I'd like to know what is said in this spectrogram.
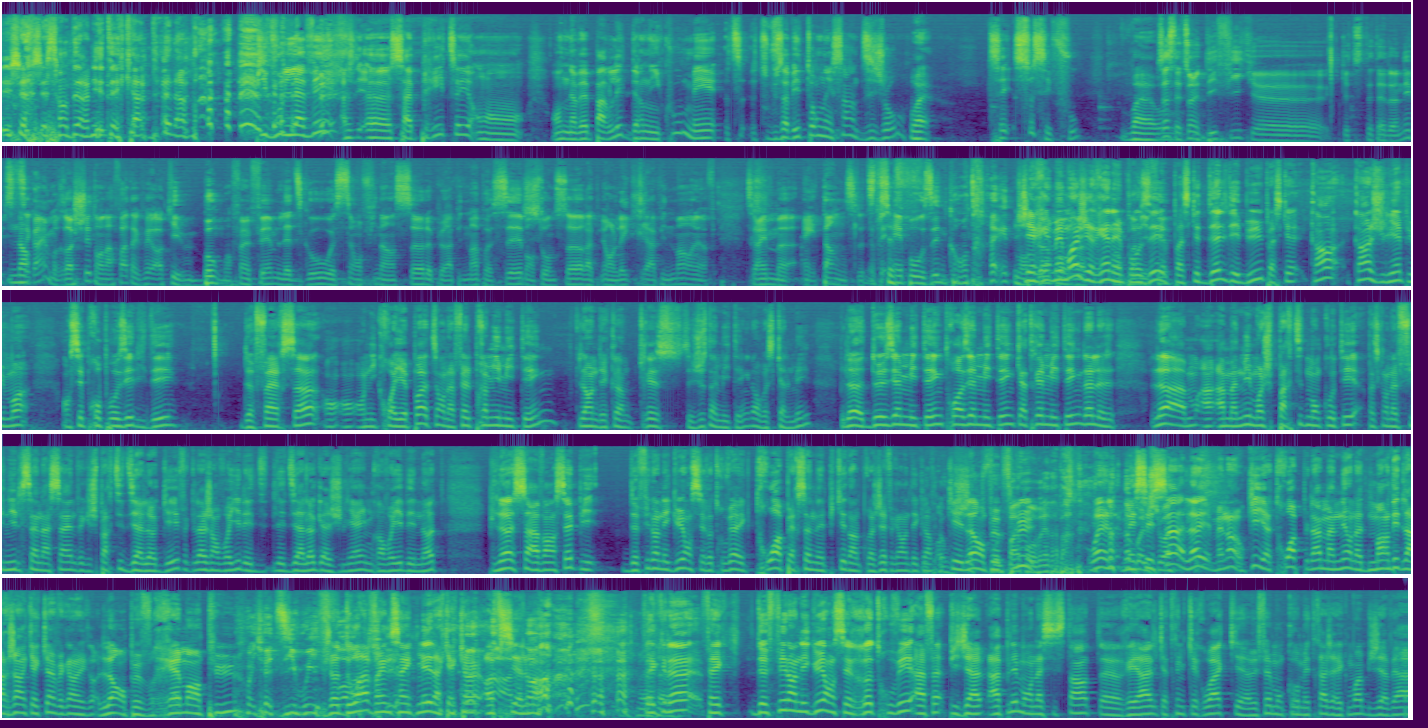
il cherchait son dernier T4 de là-bas. Puis vous l'avez, euh, ça a pris, tu sais, on, on avait parlé le dernier coup, mais vous avez tourné ça en 10 jours? Ouais. C'est- Ça, c'est fou. Ouais, ouais. Ça, c'était-tu un défi que, que tu t'étais donné? Puis quand même rushé ton affaire. T'as fait, OK, boum, on fait un film, let's go. Si on finance ça le plus rapidement possible, on tourne ça, rapi- on l'écrit rapidement. C'est quand même euh, intense. Là. Tu C'est- t'es imposé une contrainte. gars, mais moi, j'ai rien imposé parce que dès le début, parce que quand, quand Julien puis moi, on s'est proposé l'idée de faire ça, on- n'y croyait pas. tu sais, On a fait le premier meeting. Là, on était comme, Chris, c'est juste un meeting, là, on va se calmer. Puis là, deuxième meeting, troisième meeting, quatrième meeting. Là, là à, à, à moi, je suis parti de mon côté parce qu'on a fini le scène à scène. Fait que je suis parti dialoguer. Fait que là, envoyé les, les dialogues à Julien. Il me renvoyait des notes. Puis là, ça avançait. Puis de fil en aiguille, on s'est retrouvé avec trois personnes impliquées dans le projet. Fait qu'on était comme, OK, là, on peut plus. pour vrai. Ouais, mais c'est ça. Là, maintenant, OK, il y a trois. Là, maintenant, on a demandé de l'argent à quelqu'un. Là, on peut vraiment plus. Il a dit oui. Je fuck. dois 25 000 à quelqu'un officiellement. fait que là, fait que de fil en aiguille, on s'est à faire. Puis j'ai appelé mon assistante euh, réelle, Catherine Kirouac, qui avait fait mon court métrage avec moi. Puis j'avais,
